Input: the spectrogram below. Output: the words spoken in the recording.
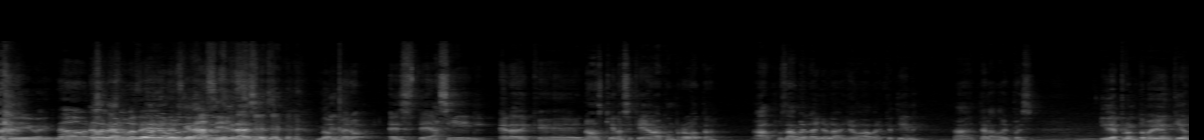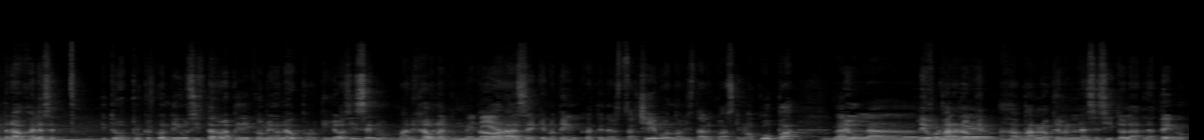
sí, güey. No, no hablamos de no de desgracias. No, pero este, así era de que, no, es que no sé qué, ya voy a comprar otra. Ah, pues dámela, yo, la, yo a ver qué tiene. Ah, te la doy pues. Y de pronto me vieron que yo trabajaba y le hace, ¿y tú por qué contigo sí está rápido y conmigo luego? Porque yo sí sé manejar una computadora, Venía. sé que no tengo que tener estos archivos, no instalo cosas que no ocupa. La, Luego- la le digo, para lo, que, ajá, para lo que lo necesito la, la tengo.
